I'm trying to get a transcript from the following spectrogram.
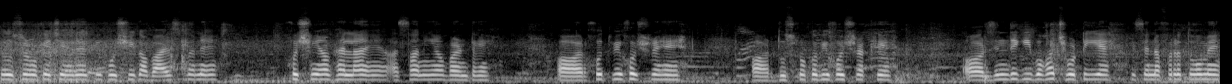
दूसरों के चेहरे की खुशी का बायस बने, खुशियाँ फैलाएँ, आसानियाँ बांटें और ख़ुद भी खुश रहें और दूसरों को भी खुश रखें। और ज़िंदगी बहुत छोटी है, इसे नफ़रतों में,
